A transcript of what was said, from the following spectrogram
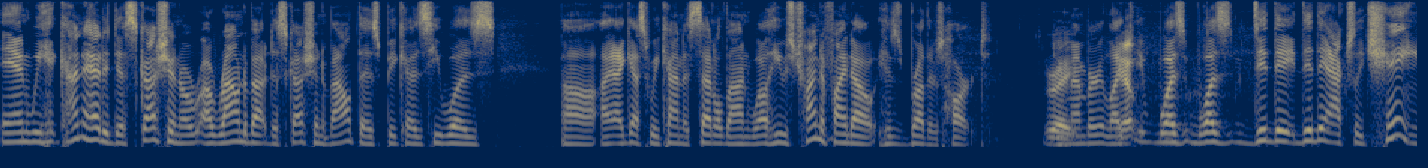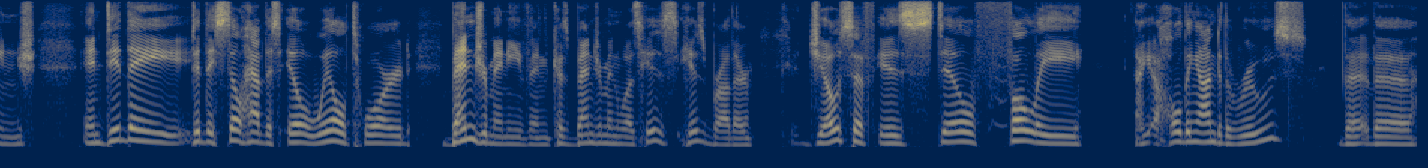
And we kind of had a discussion, a, a roundabout discussion about this because he was. Uh, I, I guess we kind of settled on. Well, he was trying to find out his brother's heart. Right. Remember, like Yep. it was was did they did they actually change, and did they did they still have this ill will toward Benjamin even because Benjamin was his his brother. Joseph is still fully holding on to the ruse, the the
